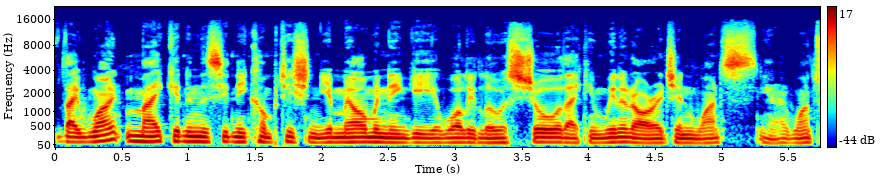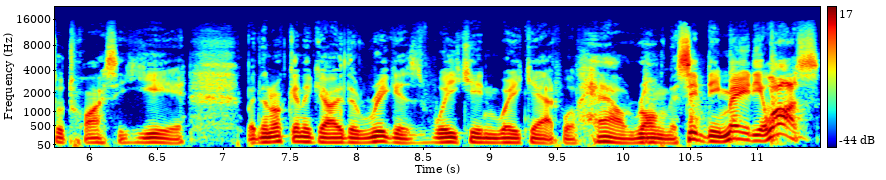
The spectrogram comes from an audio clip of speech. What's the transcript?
they won't make it in the Sydney competition. Your Mal Meninga, your Wally Lewis, sure they can win at Origin once, you know, once or twice a year, but they're not going to go the rigours week in week out. Well, how wrong the Sydney media was.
